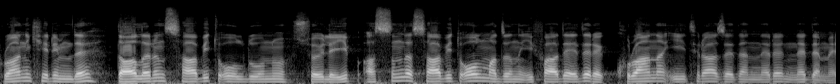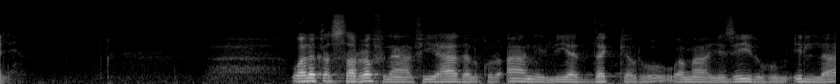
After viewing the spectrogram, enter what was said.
Kur'an-ı Kerim'de dağların sabit olduğunu söyleyip aslında sabit olmadığını ifade ederek Kur'an'a itiraz edenlere ne demeli? وَلَقَدْ صَرَّفْنَا فِي هَذَا الْقُرْآنِ لِيَذَّكَّرُوا وَمَا يَزِيدُهُمْ إِلَّا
